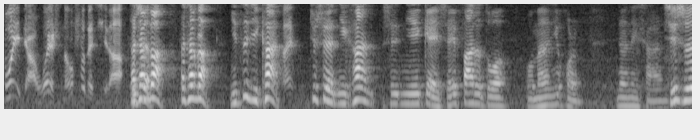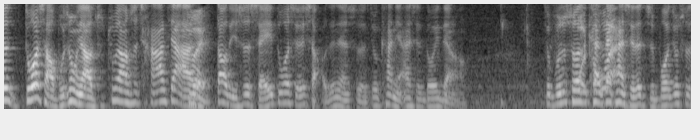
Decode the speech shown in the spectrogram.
多一点我也是能付得起的。大昌哥，大昌哥，你自己看哎，就是你看谁，你给谁发的多，我们一会儿那那啥，其实多少不重要，重要是差价，对到底是谁多谁少这件事，就看你爱谁多一点了。就不是说看在看谁的直播，就是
